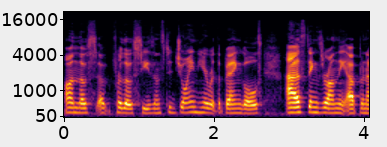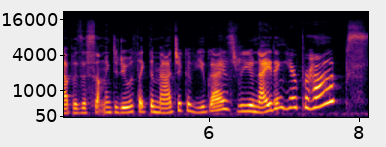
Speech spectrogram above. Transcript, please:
on those uh, for those seasons to join here with the Bengals as things are on the up and up. Is this something to do with like the magic of you guys reuniting here, perhaps?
